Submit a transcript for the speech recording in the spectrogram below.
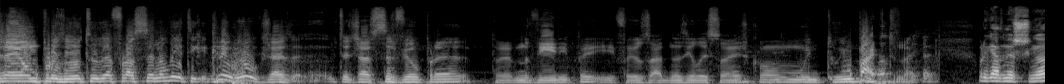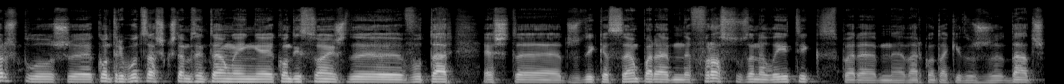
já é um produto da Frossos Analítica. Creio eu que já, já serviu para, para medir e, e foi usado nas eleições com muito impacto. Não é? Obrigado, meus senhores, pelos eh, contributos. Acho que estamos então em eh, condições de votar esta adjudicação para hum, Frossos Analytics, para dar conta aqui dos dados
